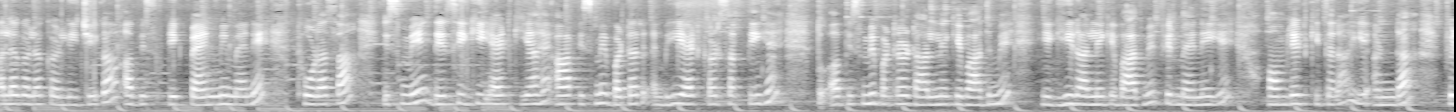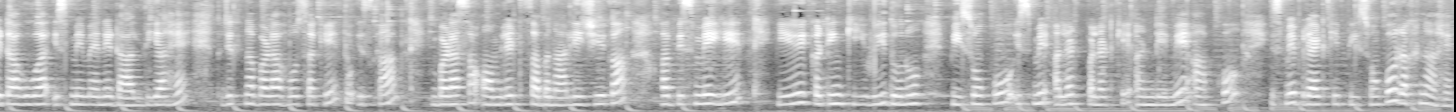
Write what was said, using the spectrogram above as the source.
अलग अलग कर लीजिएगा। अब इस एक पैन में मैंने थोड़ा सा इसमें देसी घी ऐड किया है। आप इसमें बटर भी ऐड कर सकती हैं। तो अब इसमें बटर डालने के बाद में, ये घी डालने के बाद में फिर मैंने ये ऑमलेट की तरह ये अंडा फिटा हुआ इसमें मैंने डाल दिया है। तो जितना बड़ा हो सके तो इसका बड़ा सा ऑमलेट सा बना लीजिएगा। अब इसमें ये ये कटिंग की हुई दोनों पीसों को इसमें अलट पलट के अंडे में आपको इसमें ब्रेड के पीसों को रखना है।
